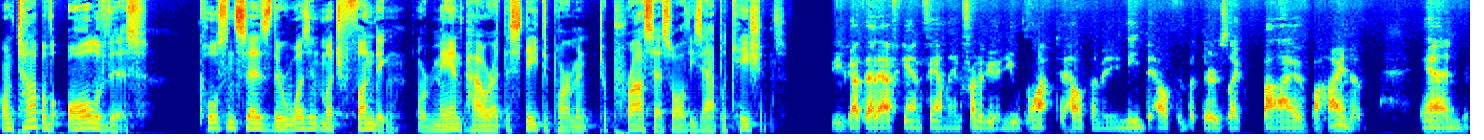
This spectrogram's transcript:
On top of all of this, Colson says there wasn't much funding or manpower at the State Department to process all these applications. You've got that Afghan family in front of you and you want to help them and you need to help them, but there's like five behind them. And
